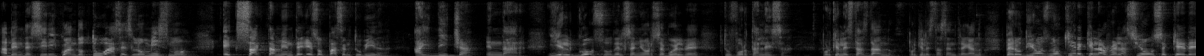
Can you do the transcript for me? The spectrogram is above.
a bendecir. Y cuando tú haces lo mismo, exactamente eso pasa en tu vida. Hay dicha en dar. Y el gozo del Señor se vuelve tu fortaleza porque le estás dando, porque le estás entregando. Pero Dios no quiere que la relación se quede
